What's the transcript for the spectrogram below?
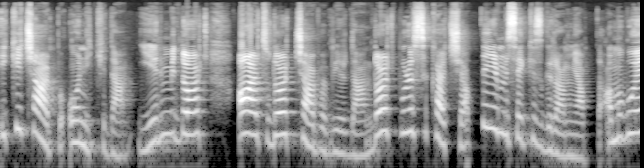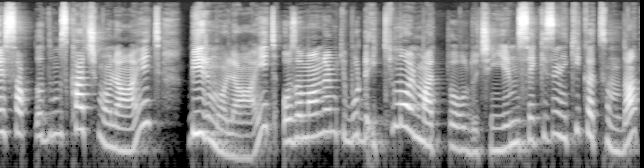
2 çarpı 12'den 24 artı 4 çarpı 1'den 4. Burası kaç yaptı? 28 gram yaptı. Ama bu hesapladığımız kaç mola ait? 1 mola ait. O zaman diyorum ki burada 2 mol madde olduğu için 28'in 2 katından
